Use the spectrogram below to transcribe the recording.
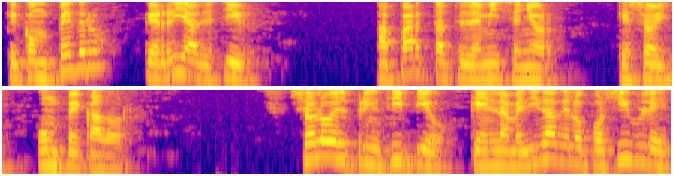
que con Pedro querría decir Apártate de mí, Señor, que soy un pecador. Sólo el principio que en la medida de lo posible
